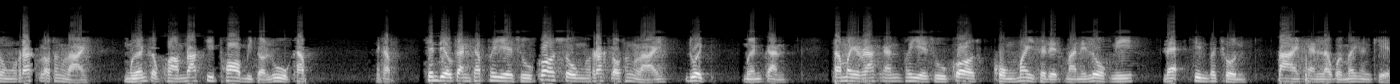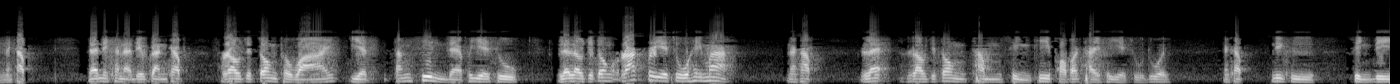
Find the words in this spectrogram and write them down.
ทรงรักเราทั้งหลาย เหมือนกับความรักที่พ่อมีต่อลูกครับนะครับ เช่นเดียวกันครับ พระเยซูก็ทรงรักเราทั้งหลายด้วยเหมือนกัน ถ้าไม่รักนั้นพระเยซูก็คงไม่เสด็จมาในโลกนี้ และสิ้นพระชนตายแทนเราบนไม้กางเขนนะครับ และในขณะเดียวกันครับ เราจะต้องถวายเกียรติทั้งสิ้นแด่พระเยซู และเราจะต้องรักพระเยซูให้มากนะครับ และเราจะต้องทำสิ่งที่พอพระทัยพระเยซูด้วยนะครับ นี่คือสิ่งดี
